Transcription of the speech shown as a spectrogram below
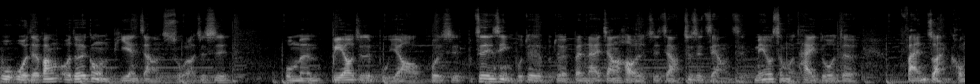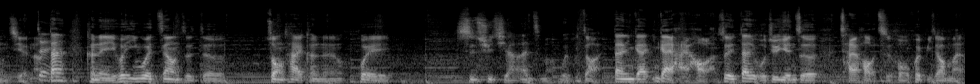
我我的方，我都会跟我们 PM 这样说了，就是我们不要就是不要，或者是这件事情不对就不对，本来讲好的是这样，就是这样子，没有什么太多的反转空间了。但可能也会因为这样子的。状态可能会失去其他案子吗？我也不知道，但应该应该也还好啦。所以，但我觉得原则踩好之后，会比较蛮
